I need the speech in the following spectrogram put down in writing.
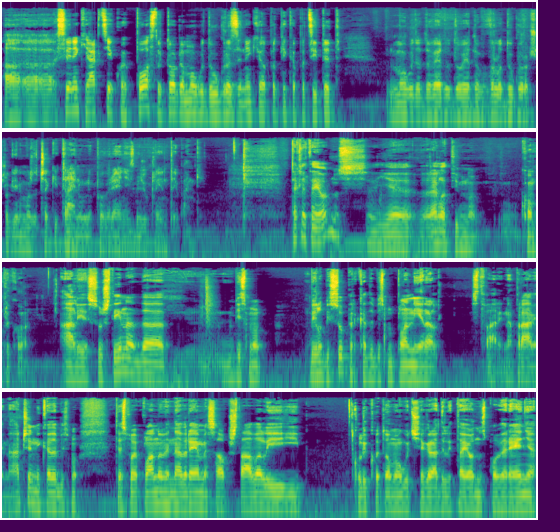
a, a, a, sve neke akcije koje posle toga mogu da ugroze neki otplatni kapacitet, mogu da dovedu do jednog vrlo dugoročnog ili možda čak i trajnog nepoverenja između klijenta i banke. Dakle, taj odnos je relativno komplikovan, ali je suština da bismo, bilo bi super kada bismo planirali stvari na pravi način i kada bismo te svoje planove na vreme saopštavali i koliko je to moguće gradili taj odnos poverenja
